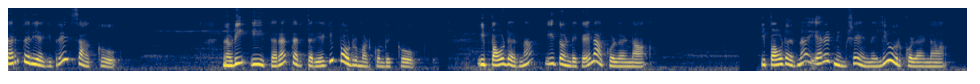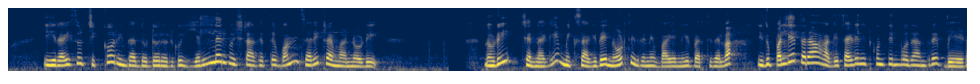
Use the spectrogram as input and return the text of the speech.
ತರ್ತರಿಯಾಗಿದ್ದರೆ ಸಾಕು. ನೋಡಿ, ಈ ಥರ ತರ್ತರಿಯಾಗಿ ಪೌಡ್ರ್ ಮಾಡ್ಕೊಬೇಕು. ಈ ಪೌಡರ್ನ ಈ ತೊಂಡೆಕಾಯಲ್ಲಿ ಹಾಕ್ಕೊಳ್ಳೋಣ ಈ ಪೌಡರ್ನ ಎರಡು ನಿಮಿಷ ಎಣ್ಣೆಯಲ್ಲಿ ಹುರ್ಕೊಳ್ಳೋಣ. ಈ ರೈಸು ಚಿಕ್ಕವರಿಂದ ದೊಡ್ಡವರವರೆಗೂ ಎಲ್ಲರಿಗೂ ಇಷ್ಟ ಆಗುತ್ತೆ. ಒಂದು ಸರಿ ಟ್ರೈ ಮಾಡಿ ನೋಡಿ. ನೋಡಿ, ಚೆನ್ನಾಗಿ ಮಿಕ್ಸ್ ಆಗಿದೆ. ನೋಡ್ತಿದ್ರೇ ಬಾಯಲ್ಲಿ ನೀರು ಬರ್ತಿದಲ್ವಾ? ಇದು ಪಲ್ಯ ಥರ ಹಾಗೆ ಸೈಡಲ್ಲಿ ಇಟ್ಕೊಂಡು ತಿನ್ಬೋದಾ ಅಂದರೆ ಬೇಡ.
